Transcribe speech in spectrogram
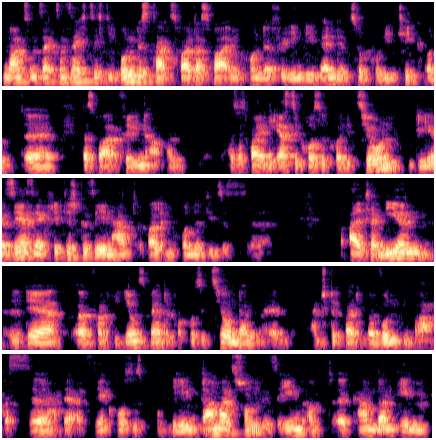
1966 die Bundestagswahl, das war im Grunde für ihn die Wende zur Politik und äh, das war für ihn also es war ja die erste große Koalition, die er sehr, sehr kritisch gesehen hat, weil im Grunde dieses äh, Alternieren der äh, von Regierungswert und Opposition dann äh, ein Stück weit überwunden war. Das äh, hat er als sehr großes Problem damals schon gesehen und äh, kam dann eben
